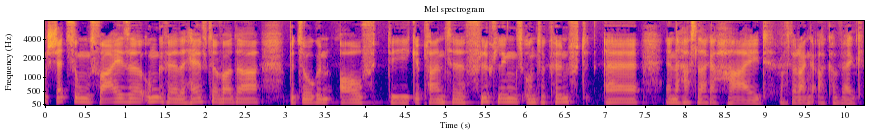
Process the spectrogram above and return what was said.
schätzungsweise ungefähr die Hälfte war da bezogen auf die geplante Flüchtlingsunterkunft äh, in der Haslager Heid auf der Rangackerweg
